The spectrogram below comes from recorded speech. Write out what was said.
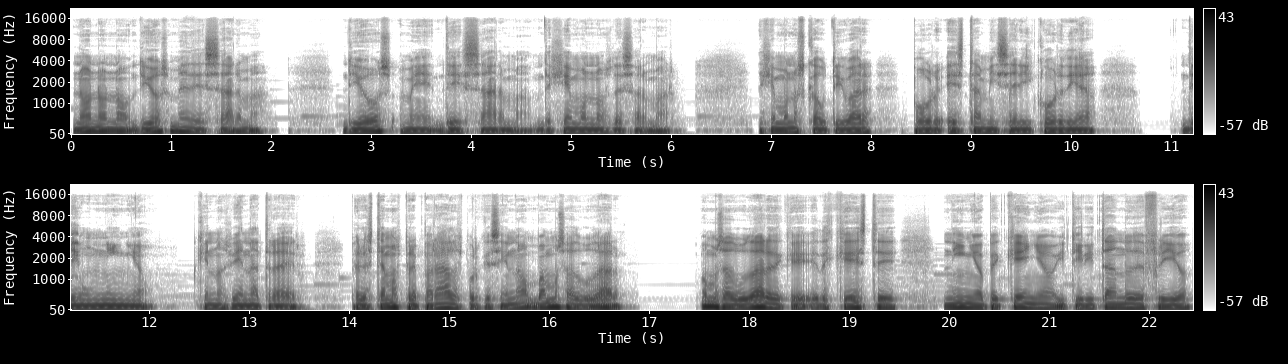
No, no, no, Dios me desarma. Dios me desarma. Dejémonos desarmar. Dejémonos cautivar por esta misericordia de un niño que nos viene a traer. Pero estemos preparados porque si no vamos a dudar. Vamos a dudar de que, de que este niño pequeño y tiritando de frío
